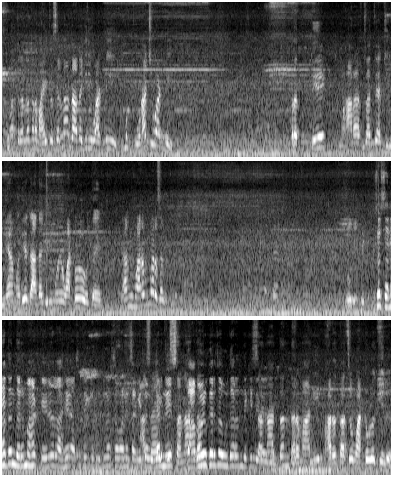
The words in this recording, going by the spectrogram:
मुख्यमंत्र्यांना तर माहीत असेल ना दादागिरी वाढली. मग कोणाची वाढली? प्रत्येक महाराष्ट्राच्या जिल्ह्यामध्ये दादागिरीमुळे वाटोळं होत आहे. ते आम्ही वारंवार सांगतो. ओके. सर सनातन धर्म हा टेरर आहे असं देखील पृथ्वीराज चव्हाण सांगितलं. असं आहे उदाहरण की सनातन- दाभोळकरचं उदाहरण देखील दिलं आहे. त्यांनी. सनातन धर्माने भारताचं वाटोळं केलं.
